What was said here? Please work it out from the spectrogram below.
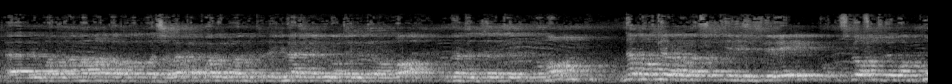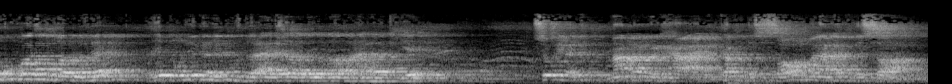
euh, le mois de Ramadan et pas pendant le mois de Shawwal, pourquoi le mois de il a lieu dans tel ou tel endroit, ou dans tel tel tel moment. N'importe quelle adoration qui est légiférée, pour tout cela, on se demande pourquoi est-ce qu'on doit le faire, répondu avec la réponse de Aïcha radiallahu anha qui est سئلت ما بال الحائض تقضي الصوم ولا تقضي الصلاة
